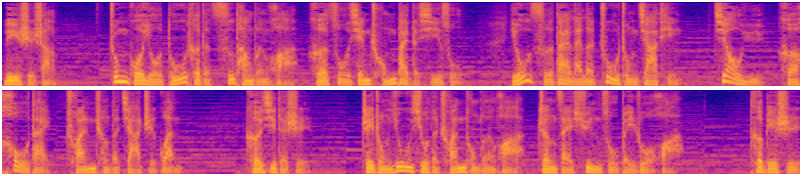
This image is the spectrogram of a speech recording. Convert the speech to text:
历史上，中国有独特的祠堂文化和祖先崇拜的习俗。由此带来了注重家庭教育和后代传承的价值观。可惜的是，这种优秀的传统文化正在迅速被弱化。特别是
